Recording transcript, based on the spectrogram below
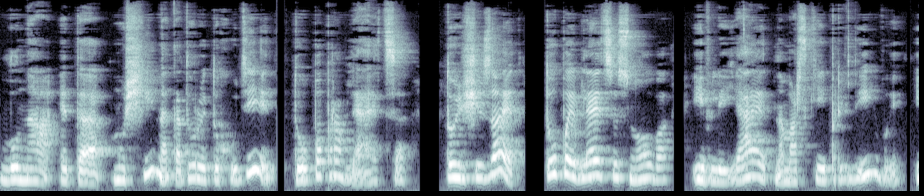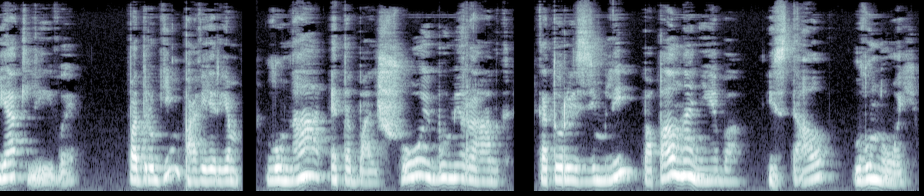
Луна – это мужчина, который то худеет, то поправляется, то исчезает, то появляется снова и влияет на морские приливы и отливы. По другим поверьям, Луна – это большой бумеранг, который с Земли попал на небо и стал Луной.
